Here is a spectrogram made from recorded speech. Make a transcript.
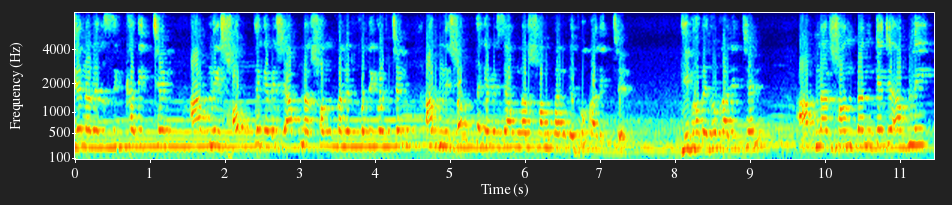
জেনারেল শিক্ষা দিচ্ছেন, আপনি সব থেকে বেশি আপনার সন্তানের ক্ষতি করছেন, আপনি সব থেকে বেশি আপনার সন্তানকে ধোকা দিচ্ছেন। কীভাবে ধোকা দিচ্ছেন? আপনার সন্তানকে যে আপনি,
